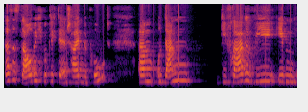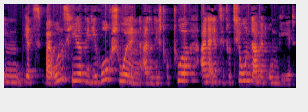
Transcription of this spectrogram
Das ist, glaube ich, wirklich der entscheidende Punkt. Ähm, und dann die Frage, wie eben im, jetzt bei uns hier, wie die Hochschulen, also die Struktur einer Institution damit umgeht.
